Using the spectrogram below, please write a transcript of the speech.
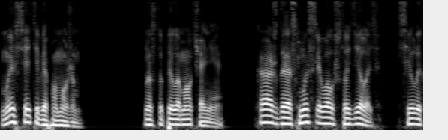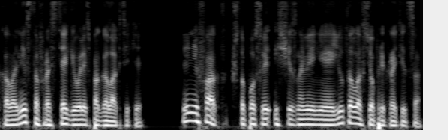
Мы все тебе поможем. Наступило молчание. Каждый осмысливал, что делать. Силы колонистов растягивались по галактике. И не факт, что после исчезновения Ютала все прекратится.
